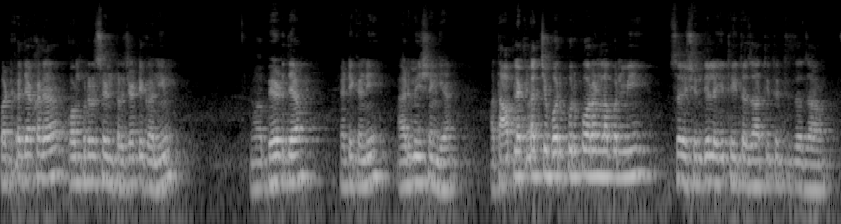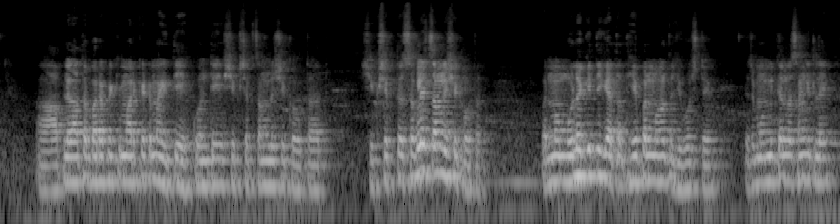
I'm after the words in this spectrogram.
पटकन एखाद्या कॉम्प्युटर सेंटरच्या ठिकाणी भेट द्या त्या ठिकाणी ॲडमिशन घ्या. आता आपल्या क्लासचे भरपूर पोरांना पण मी सजेशन दिलं इथं इथं जा तिथं तिथं जा. आपल्याला आता बऱ्यापैकी मार्केट माहिती आहे कोणते शिक्षक चांगले शिकवतात. शिक्षक तर सगळेच चांगले शिकवतात. पण मग मुलं किती घेतात हे पण महत्त्वाची गोष्ट आहे. त्याच्यामुळे मी त्यांना सांगितलं आहे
